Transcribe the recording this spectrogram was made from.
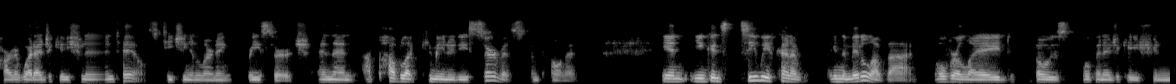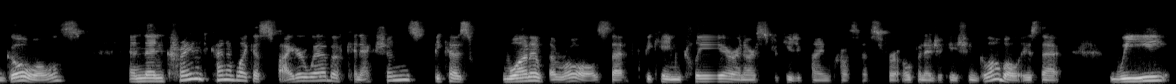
part of what education entails, teaching and learning, research, and then a public community service component. And you can see we've kind of, in the middle of that, overlaid those open education goals, and then created kind of like a spider web of connections, because one of the roles that became clear in our strategic planning process for Open Education Global is that we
